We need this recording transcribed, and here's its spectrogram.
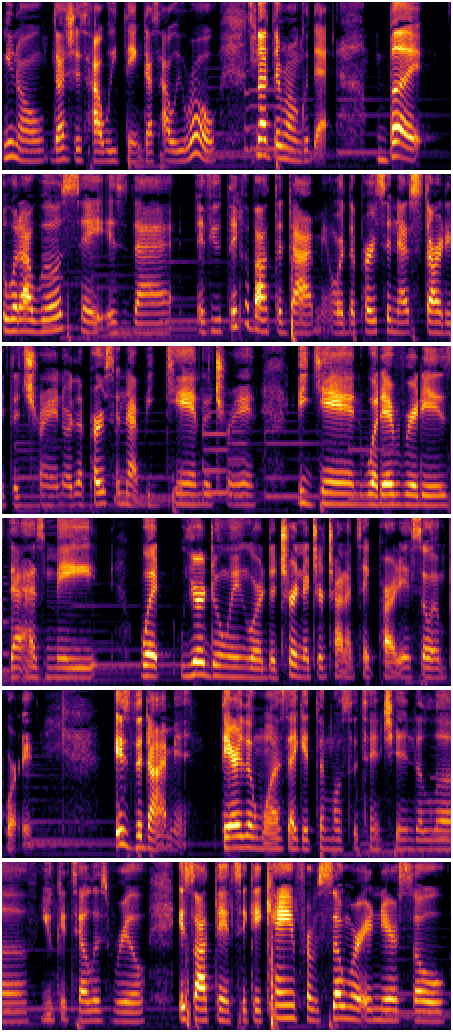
you know, that's just how we think, that's how we roll. There's nothing wrong with that. But what I will say is that if you think about the diamond or the person that started the trend or the person that began the trend, began whatever it is that has made what you're doing or the trend that you're trying to take part in is so important is the diamond. They're the ones that get the most attention, the love. You can tell it's real. It's authentic. It came from somewhere in their soul,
